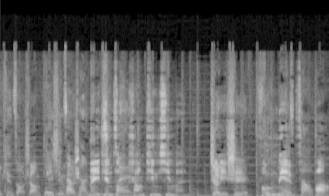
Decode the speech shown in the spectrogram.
天早上每听新闻，天早上每天早上听新闻，这里是《封面早报》。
